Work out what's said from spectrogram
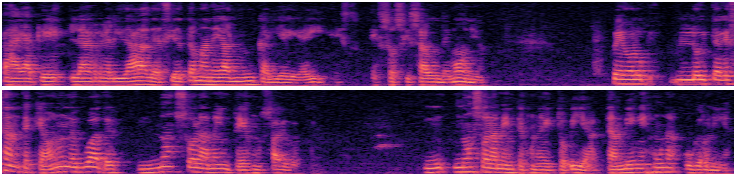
para que la realidad de cierta manera nunca llegue ahí. Es exorcizar un demonio. Pero lo, interesante es que Aún Underwater no solamente es un cyberpunk, no solamente es una distopía, también es una ucronía.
